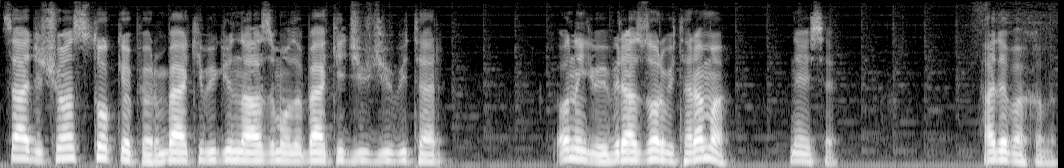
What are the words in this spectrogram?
Sadece şu an stok yapıyorum. Belki bir gün lazım olur. Belki civciv biter. Onun gibi biraz zor biter ama. Neyse. Hadi bakalım.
